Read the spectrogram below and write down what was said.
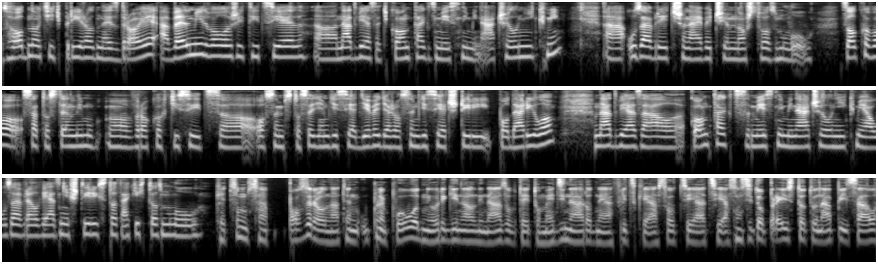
zhodnotiť prírodné zdroje a veľmi dôležitý cieľ nadviazať kontakt s miestnymi náčelníkmi a uzavrieť čo najväčšie množstvo zmluv. Celkovo sa to Stanley v rokoch 1879 až 84 podarilo. Nadviazal kontakt s miestnymi náčelníkmi a uzavrel viac než 400 takýchto zmluv. Keď som sa pozrel na ten úplne pôvodný originálny názov tejto Medzinárodnej africkej asociácie, ja som si to pre istotu napísal,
